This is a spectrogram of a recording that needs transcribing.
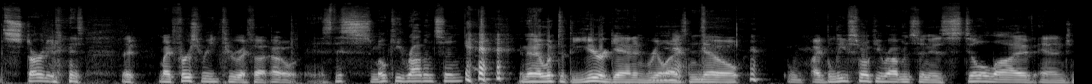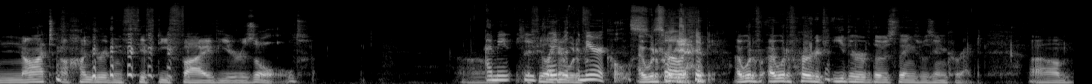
started my first read through. I thought, "Oh, is this Smokey Robinson?" and then I looked at the year again and realized, no, I believe Smokey Robinson is still alive and not 155 years old. I mean, he like played I with the Miracles, I would have so heard, yeah. I would have I would have heard if either of those things was incorrect. Um,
